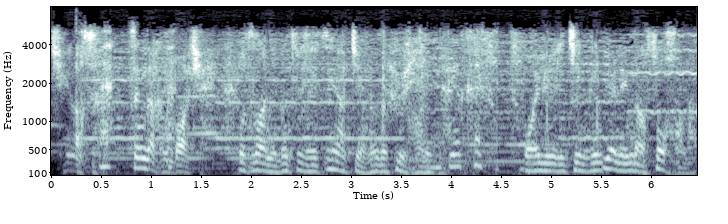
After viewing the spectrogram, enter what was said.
秦老师，真的很抱歉，不知道你们住在这样简陋的病房里面。别客气，我已经跟院领导说好了，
